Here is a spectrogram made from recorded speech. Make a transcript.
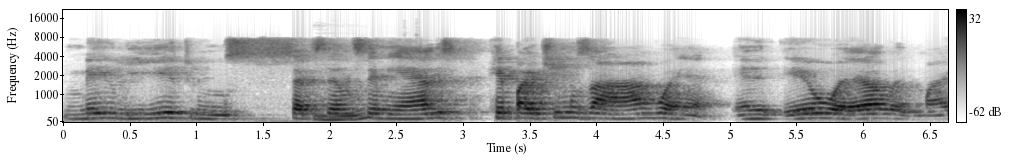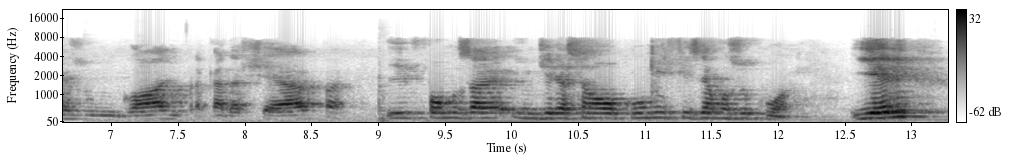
meio litro, uns 700 uhum. ml. Repartimos a água, é, é, eu, ela, mais um gole para cada Sherpa, e fomos a, em direção ao cume e fizemos o cume. E ele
